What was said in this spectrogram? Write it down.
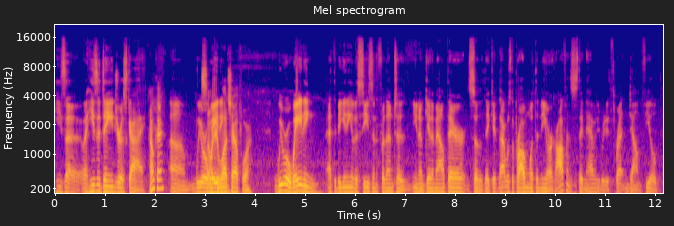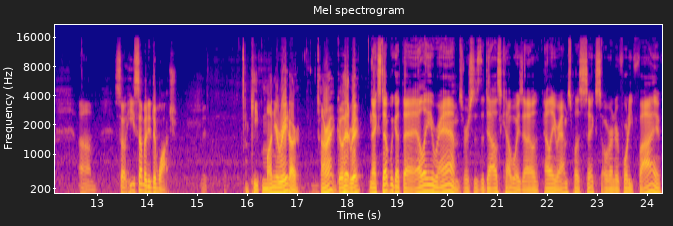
he's a he's a dangerous guy. Okay. Um, we were Somebody waiting. to watch out for. we were waiting at the beginning of the season for them to you know get him out there so that they could. That was the problem with the New York offense is they didn't have anybody to threaten downfield. Um, so he's somebody to watch. Keep him on your radar. All right. Go ahead, Ray. Next up, we got the LA Rams versus the Dallas Cowboys. LA Rams plus six, over under 45,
